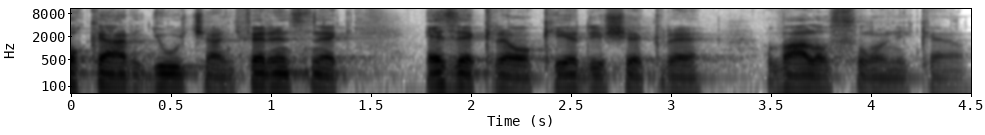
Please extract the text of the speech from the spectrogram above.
akár Gyurcsány Ferencnek ezekre a kérdésekre válaszolni kell.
